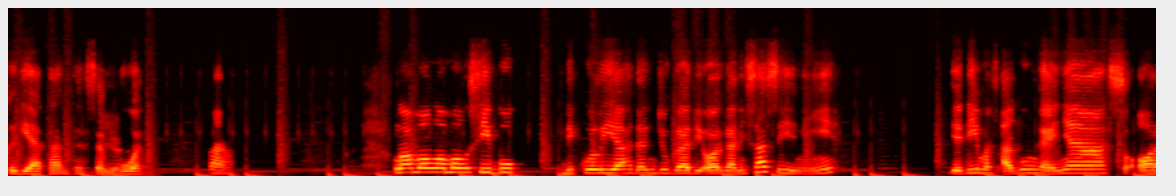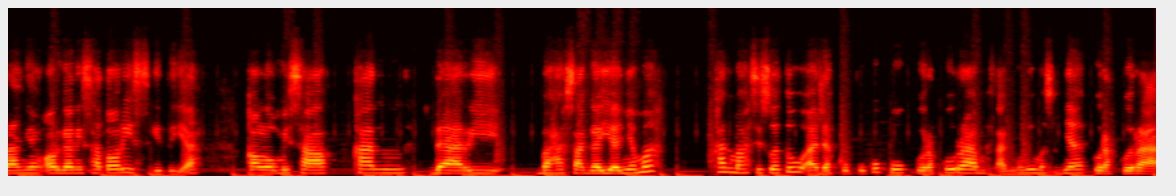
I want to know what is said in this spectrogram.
kegiatan tersebut. Iya. Ngomong-ngomong sibuk di kuliah dan juga di organisasi ini, jadi Mas Agung kayaknya seorang yang organisatoris gitu ya. Kalau misalkan dari bahasa gayanya mah, kan mahasiswa tuh ada kupu-kupu, kura-kura. Mas Agung nih maksudnya kura-kura.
